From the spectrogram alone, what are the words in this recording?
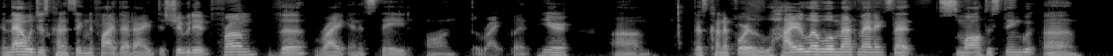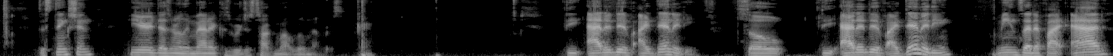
And that would just kind of signify that I distributed from the right and it stayed on the right. But here, um, that's kind of for a higher level of mathematics that small distingu uh, distinction. Here it doesn't really matter because we're just talking about real numbers. Okay. The additive identity. So the additive identity means that if I add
